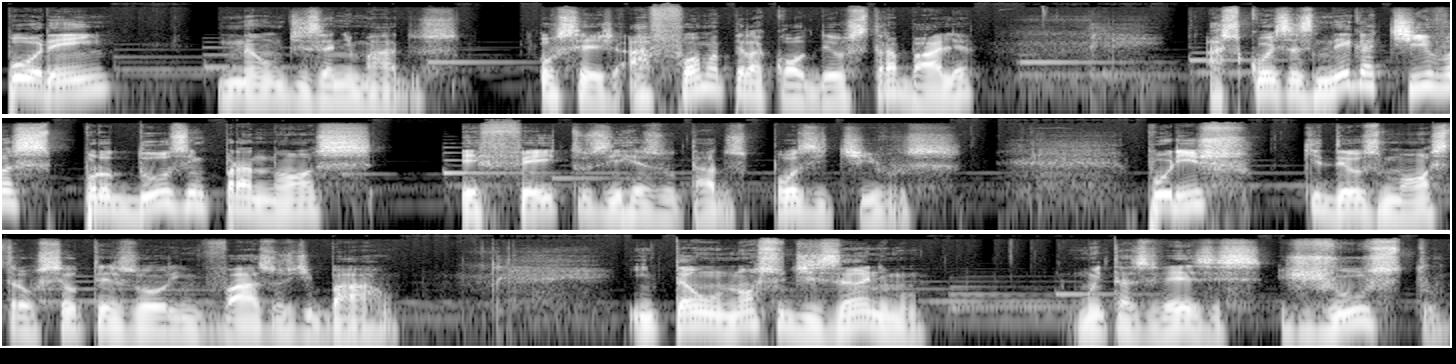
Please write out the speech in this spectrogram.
Porém, não desanimados. Ou seja, a forma pela qual Deus trabalha, as coisas negativas produzem para nós efeitos e resultados positivos. Por isso que Deus mostra o seu tesouro em vasos de barro. Então, o nosso desânimo, muitas vezes justo,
